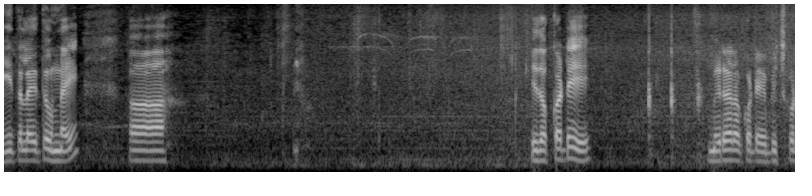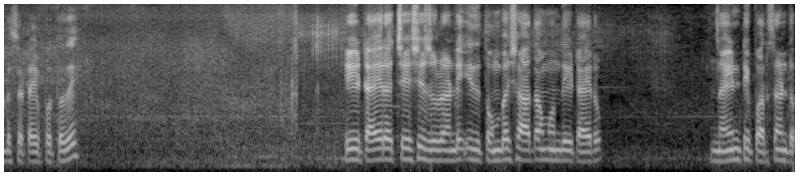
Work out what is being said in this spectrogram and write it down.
గీతలు అయితే ఉన్నాయి. ఇదొక్కటి మిర్రర్ ఒకటి వేయించుకుంటే సెట్ అయిపోతుంది. ఈ టైర్ వచ్చేసి చూడండి ఇది తొంభై శాతం ఉంది ఈ టైరు. నైంటీ పర్సెంట్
